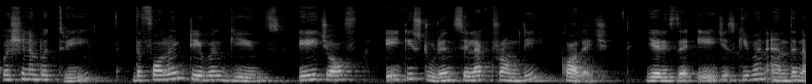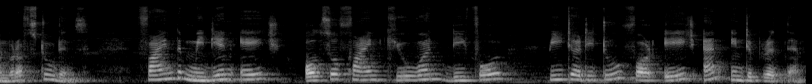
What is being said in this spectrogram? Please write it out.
Question number 3. The following table gives age of 80 students select from the college. Here is the age is given and the number of students. Find the median age. Also find Q1, D4, P32 for age and interpret them.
